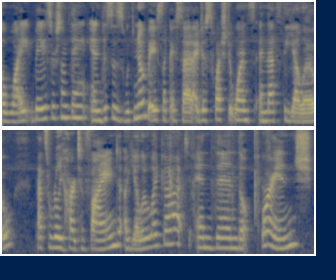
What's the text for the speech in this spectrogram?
a white base or something. And this is with no base, like I said. I just swatched it once and that's the yellow. That's really hard to find, a yellow like that. And then the orange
